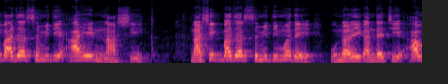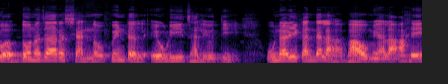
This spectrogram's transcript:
बाजार समिती आहे नाशिक. नाशिक बाजार समितीमध्ये उन्हाळी कांद्याची आवक दोन हजार शहाण्णव क्विंटल एवढी झाली होती. उन्हाळी कांद्याला भाव मिळाला आहे.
